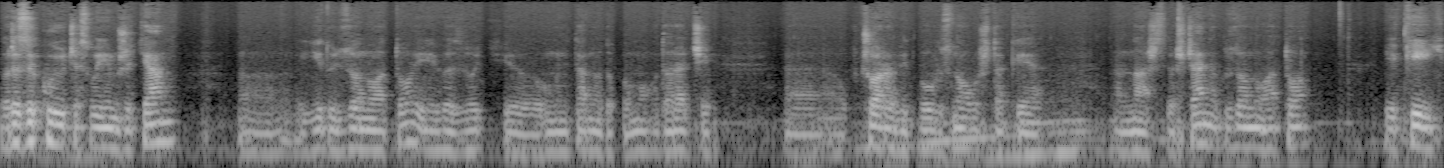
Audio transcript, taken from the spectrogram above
ризикуючи своїм життям, їдуть в зону АТО і везуть е, гуманітарну допомогу. До речі, е, вчора відбув знову ж таки наш священик в зону АТО, який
